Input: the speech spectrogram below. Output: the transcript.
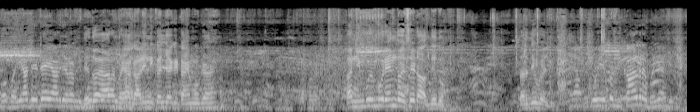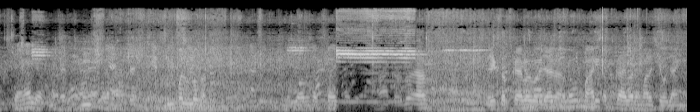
तो भैया दे दे यार जरा दे दो यार भैया गाड़ी निकल जाएगी टाइम हो गया है। और नींबू वींबू रहने दो ऐसे डाल दे दो। सर्दी वाली वो ये तो निकाल रहे भैया। सिंपल ब्लॉग कर हाँ। कर दो यार। एक सब्सक्राइबर बढ़ जाएगा। पाँच सब्सक्राइबर हमारे छः हो जाएँगे।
